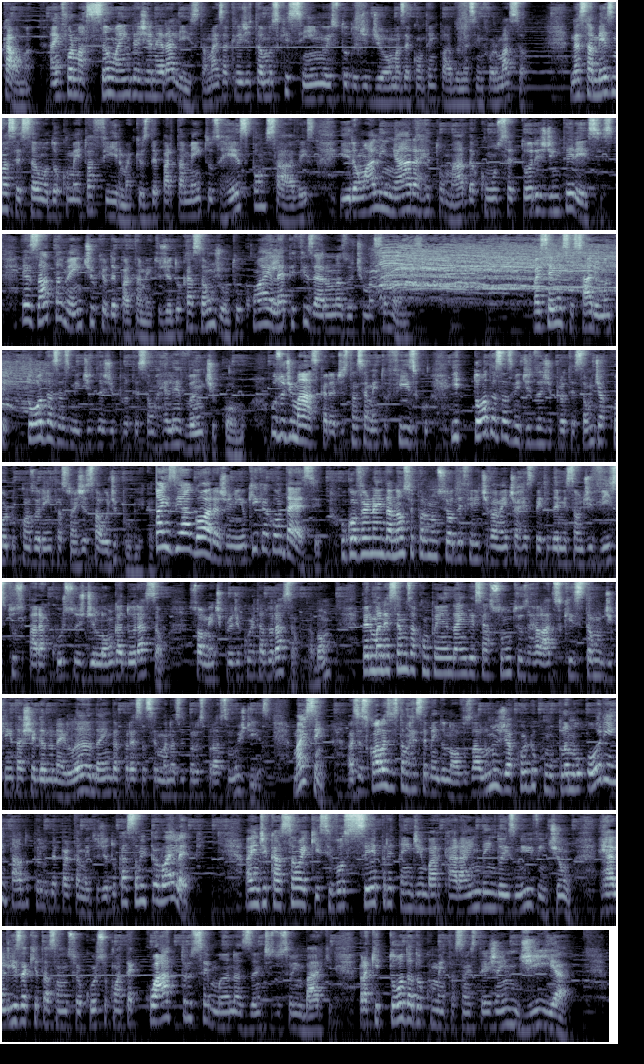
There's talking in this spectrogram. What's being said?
Calma, a informação ainda é generalista, mas acreditamos que sim, o estudo de idiomas é contemplado nessa informação. Nessa mesma sessão, o documento afirma que os departamentos responsáveis irão alinhar a retomada com os setores de interesses, exatamente o que o Departamento de Educação junto com a ILEP fizeram nas últimas semanas vai ser necessário manter todas as medidas de proteção relevante como uso de máscara, distanciamento físico e todas as medidas de proteção de acordo com as orientações de saúde pública. Mas e agora, Juninho? O que, que acontece? O governo ainda não se pronunciou definitivamente a respeito da emissão de vistos para cursos de longa duração, somente para o de curta duração, tá bom? Permanecemos acompanhando ainda esse assunto e os relatos que estão de quem está chegando na Irlanda ainda por essas semanas e pelos próximos dias. Mas sim, as escolas estão recebendo novos alunos de acordo com o plano orientado pelo Departamento de Educação e pelo ILEP. A indicação é que, se você pretende embarcar ainda em 2021, realize a quitação do seu curso com até quatro semanas antes do seu embarque, para que toda a documentação esteja em dia.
